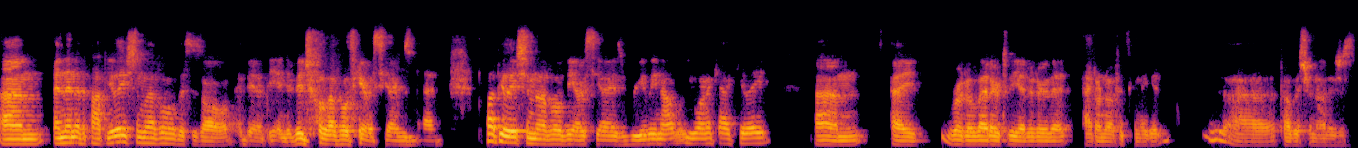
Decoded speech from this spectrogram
Um, and then at the population level, this is all at the individual level, the RCI was bad. The population level, the RCI is really not what you want to calculate. Um, I wrote a letter to the editor that I don't know if it's going to get uh, published or not. I just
